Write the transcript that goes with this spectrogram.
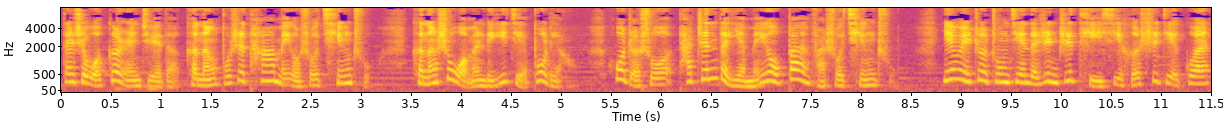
但是我个人觉得，可能不是他没有说清楚，可能是我们理解不了，或者说他真的也没有办法说清楚。因为这中间的认知体系和世界观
